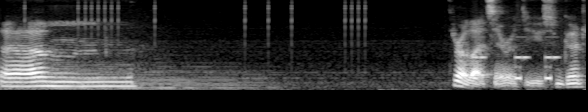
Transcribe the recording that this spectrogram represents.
Um. Throw lightsaber to you some good.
